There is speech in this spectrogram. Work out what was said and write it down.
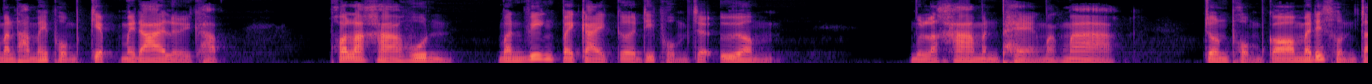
มันทำให้ผมเก็บไม่ได้เลยครับ เพราะราคาหุ้นมันวิ่งไปไกลเกินที่ผมจะเอื้อม มูลค่ามันแพงมากๆ จนผมก็ไม่ได้สนใจ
